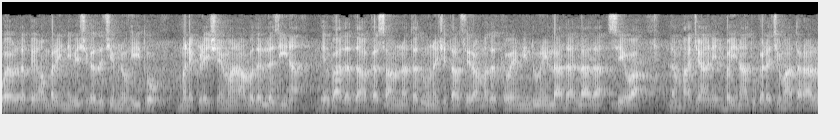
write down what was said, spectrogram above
ور د پیغمبر یې نیوي شګه چې منو هیتو من کړي شی معنا بدل لذینا د عبادت دا کسان نه تدون چې تاسو را مدد کوي من دون الله د الله دا سیوا لما جان البینات کله چې ما ترال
